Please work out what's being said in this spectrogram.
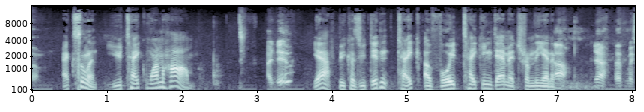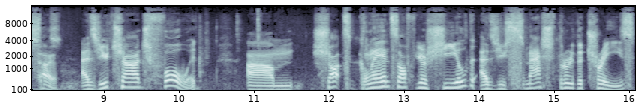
them. excellent. You take one harm. I do. Yeah, because you didn't take avoid taking damage from the enemy. Oh, yeah, that makes So, sense. So as you charge forward, um, shots glance off your shield as you smash through the trees.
